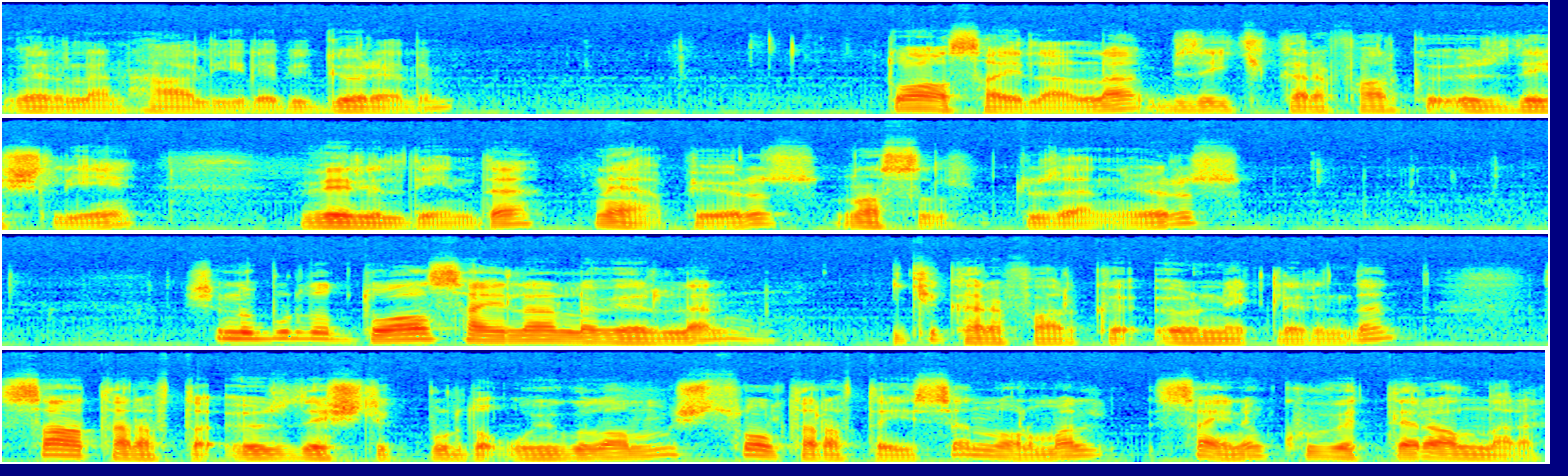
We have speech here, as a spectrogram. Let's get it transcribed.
verilen haliyle bir görelim. Doğal sayılarla bize iki kare farkı özdeşliği verildiğinde ne yapıyoruz? Nasıl düzenliyoruz? Şimdi burada doğal sayılarla verilen iki kare farkı örneklerinden sağ tarafta özdeşlik burada uygulanmış, sol tarafta ise normal sayının kuvvetleri alınarak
